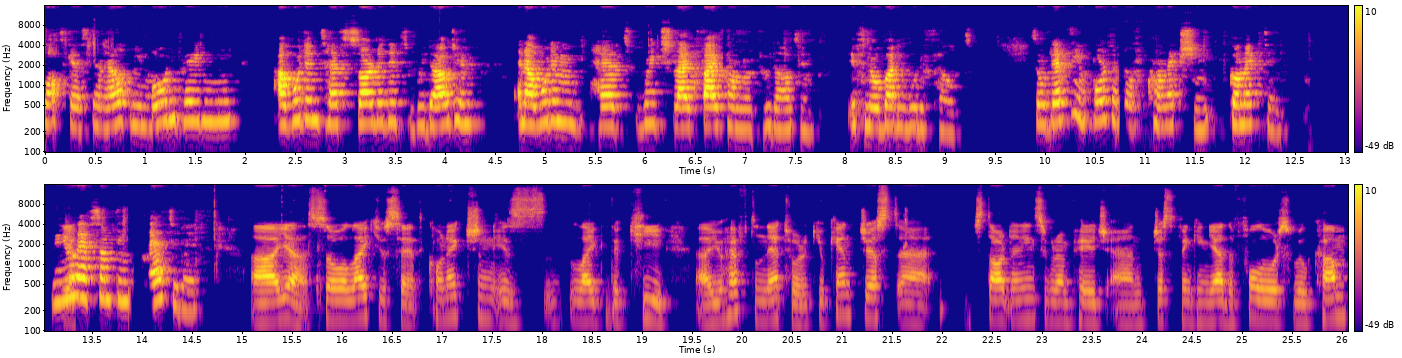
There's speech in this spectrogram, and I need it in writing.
podcast and helped me motivating me. I wouldn't have started it without him, and I wouldn't have reached like 500 without him if nobody would have helped. So that's the importance of connection, connecting. Do you Yeah. have something to add to that? Uh, yeah, so like you said, connection is like the key. Uh, you have to network. You can't just uh, start an Instagram page and just thinking, yeah, the followers will come,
